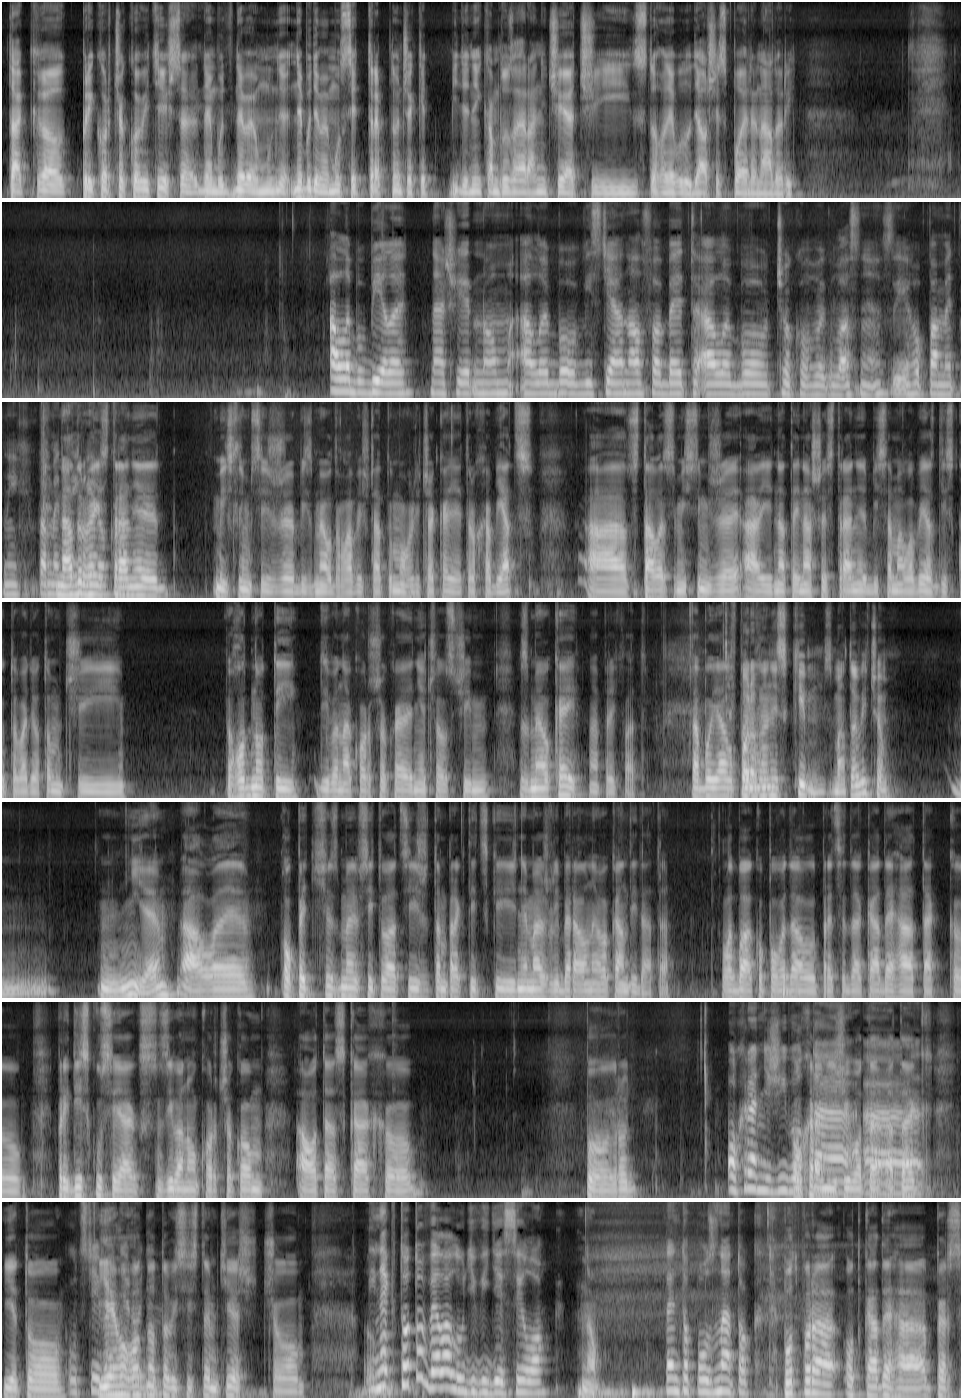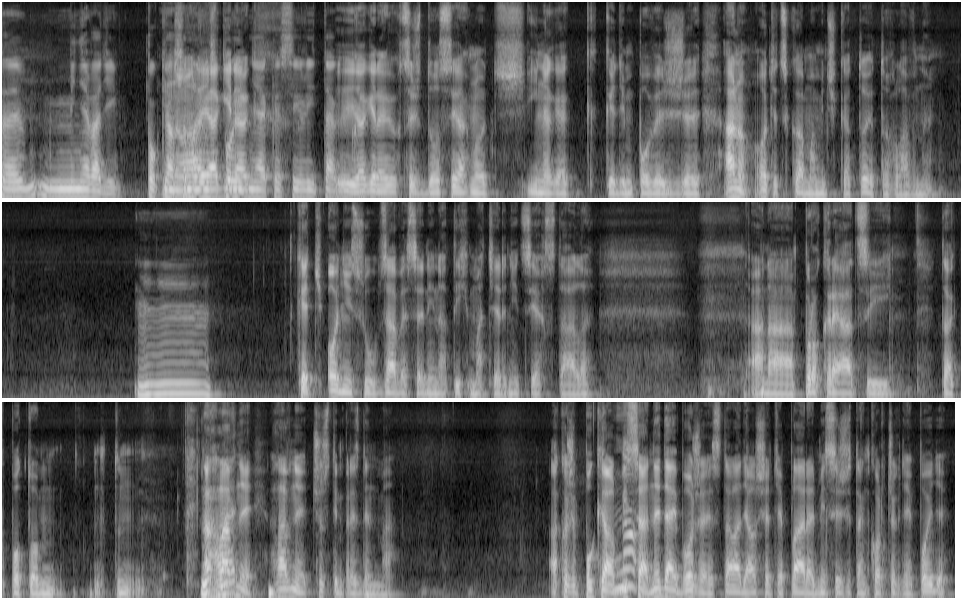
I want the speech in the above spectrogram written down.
Tak uh, pri Korčokovi tiež sa nebu- nebudeme, nebudeme musieť trepnúť, že keď ide niekam do zahraničia, či z toho nebudú ďalšie spojené nádory. Alebo biele na čiernom, alebo vy ste analfabet, alebo čokoľvek vlastne z jeho pamätných, pamätných Na druhej výrokov. strane myslím si, že by sme od hlavy štátu mohli čakať aj trocha viac. A stále si myslím, že aj na tej našej strane by sa malo viac diskutovať o tom, či hodnoty Ivana Korčoka je niečo, s čím sme OK napríklad. Lebo ja V porovnaní s kým? S Matovičom? Nie, ale opäť sme v situácii, že tam prakticky nemáš liberálneho kandidáta. Lebo ako povedal predseda KDH, tak o, pri diskusiách s Ivanom Korčokom a otázkach o, po ro- Ochrane života. ochrane života a, tak, je to jeho hodnotový systém tiež, čo... Inak toto veľa ľudí vydesilo, No. tento poznatok. Podpora od KDH per se mi nevadí. Pokiaľ sa majú jak spojiť nejaké síly, tak... Jak inak chceš dosiahnuť inak, ak keď im povieš, že áno, otecko a mamička, to je to hlavné. Mm, Keď oni sú zavesení na tých materniciach stále. a na prokreácii, tak potom... A No, hlavne, hlavne, čo s tým prezident má? Akože pokiaľ by No. sa, nedaj Bože, stala ďalšia tepláreň, myslíš, že ten Korčok nepôjde?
